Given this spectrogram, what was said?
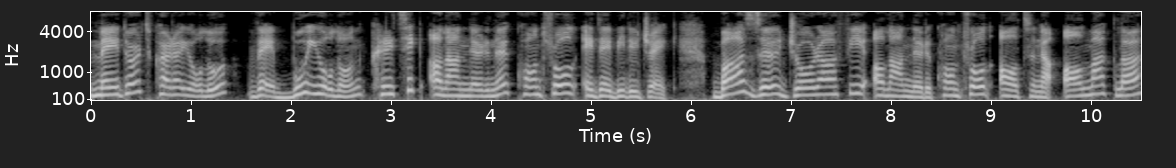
M4 karayolu ve bu yolun kritik alanlarını kontrol edebilecek. Bazı coğrafi alanları kontrol altına almakla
